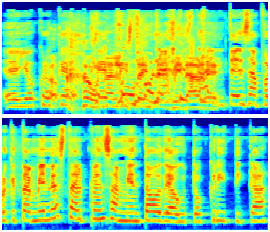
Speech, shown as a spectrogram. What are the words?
eh, yo creo que, una lista interminable. intensa, porque también está el pensamiento de autocrítica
